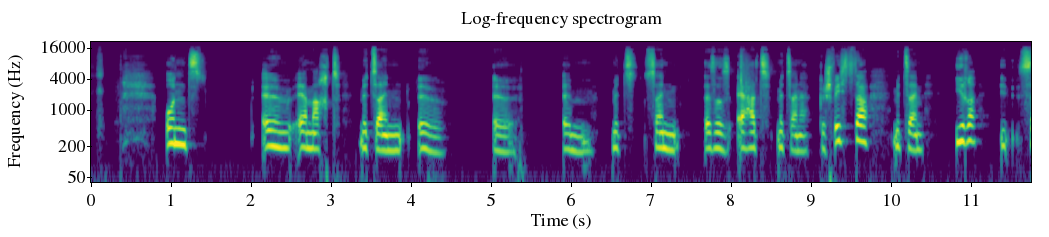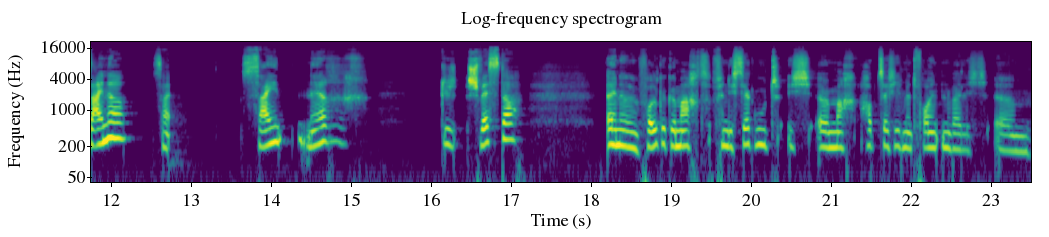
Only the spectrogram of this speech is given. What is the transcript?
und äh, er macht mit seinen äh, äh, ähm, mit seinen also er hat mit seiner Geschwister mit seinem ihrer seine sein, seiner Schwester eine Folge gemacht. Finde ich sehr gut. Ich äh, mache hauptsächlich mit Freunden, weil ich ähm,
